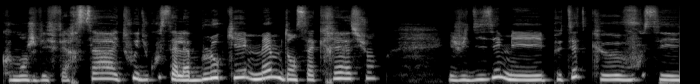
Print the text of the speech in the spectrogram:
comment je vais faire ça et tout. Et du coup, ça l'a bloqué même dans sa création. Et je lui disais, mais peut-être que vous, c'est,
